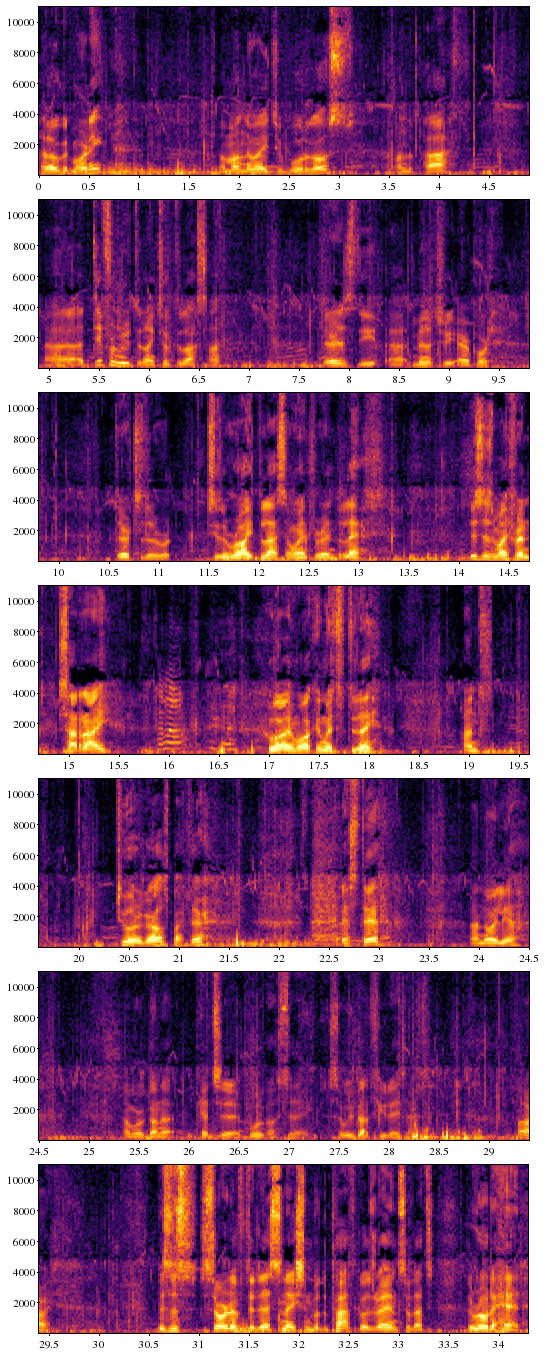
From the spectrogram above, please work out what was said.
Hello, good morning. I'm on the way to Burgos on the path. Uh, a different route than I took the last time. There's the uh, military airport. There to the to the right. The last time I went around the left. This is my friend Sarai, Hello. who I'm walking with today, and two other girls back there, Esther and Noelia, and we're gonna get to Burgos today. So we've got a few days left. All right. This is sort of the destination, but the path goes round, so that's the road ahead.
